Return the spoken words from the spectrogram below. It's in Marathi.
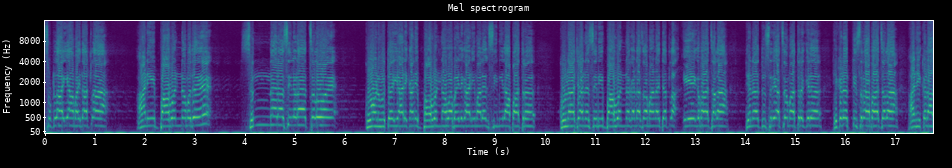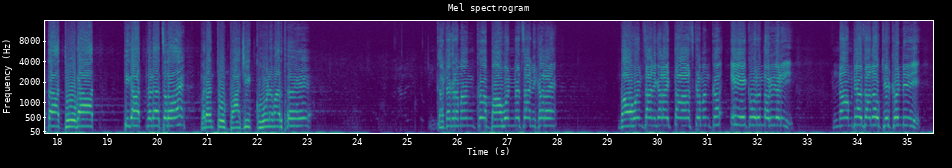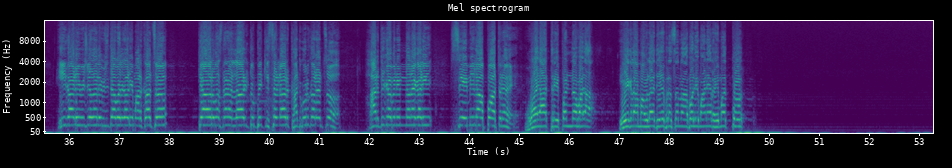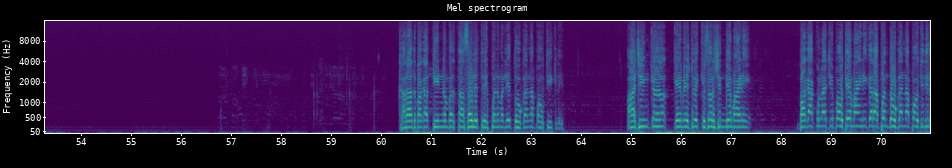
सुटला या मैदानातला. आणि बावन्नमध्ये सुंदर अशी लढा चालू कोण होत या ठिकाणी? बावन्नावा बैलगाडी मालक सिमीला पात्र. कोणाच्या नसिबी बावन्न गटाचा मान आहे? त्यातला एक बाद झाला. त्यानं दुसऱ्याचं मात्र केलं. इकडं तिसरा बाद झाला. आणि इकडं आता दोघात तिघात लढत चालू आहे. परंतु बाजी कोण मारतय? गट क्रमांक बावन्नचा निकाल आहे. बावनचा निघाला आहे तास क्रमांक एक वरून धावली गाडी. नामदेव जाधव खिरखंडी. ही गाडी विजय झाली विजेत्या बैलगाडी मालकाचं. त्यावर बसणाऱ्या लाल टोपी किसनदार खातगुरकरांचं. हार्दिक अभिनंदन गाडी. सेमीला पात्र आहे. वळा त्रेपन्न वळा. एकला मौला देव प्रसन्न अबोली माने रहमतपूर. खरात बघा तीन नंबर तासावले त्रेपन्न मधले दोघांना पावती इकले. अजिंक्य केमिस्ट्री किशोर शिंदे मायणी. बघा कुणाची पावती मायणी कर. आपण दोघांना पावती दिली.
